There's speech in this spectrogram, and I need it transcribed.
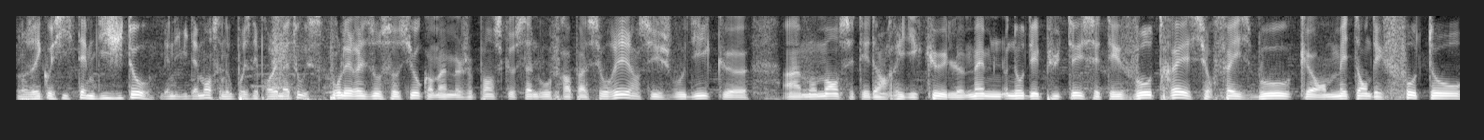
dans nos écosystèmes digitaux. Bien évidemment, ça nous pose des problèmes à tous. Pour les réseaux sociaux, quand même, je pense que ça ne vous fera pas sourire si je vous dis que à un moment c'était d'un ridicule. Même nos députés s'étaient vautrés sur Facebook en mettant des photos,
